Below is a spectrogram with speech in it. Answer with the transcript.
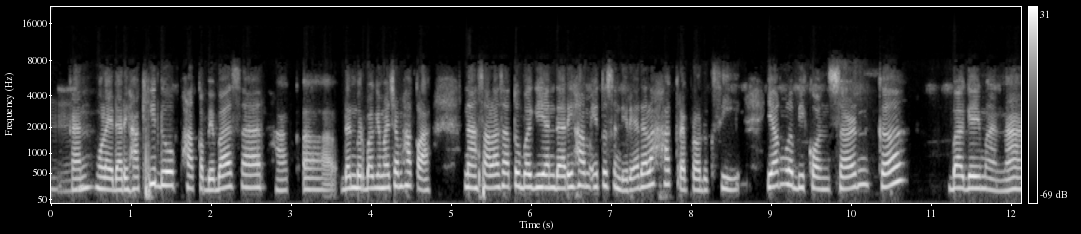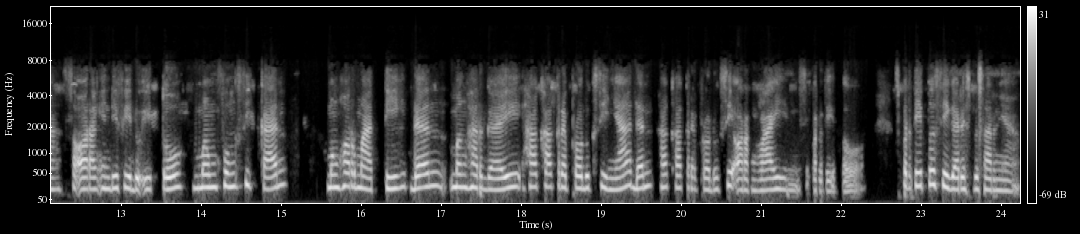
hmm. kan, mulai dari hak hidup, hak kebebasan, hak uh, dan berbagai macam hak lah. Nah, salah satu bagian dari HAM itu sendiri adalah hak reproduksi yang lebih concern ke bagaimana seorang individu itu memfungsikan menghormati dan menghargai hak-hak reproduksinya dan hak-hak reproduksi orang lain seperti itu. Seperti itu sih garis besarnya.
